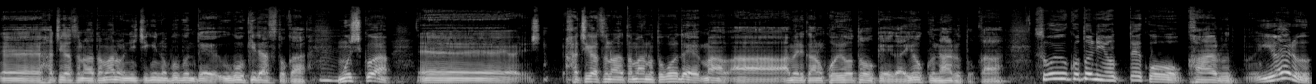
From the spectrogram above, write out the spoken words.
えー8月の頭の日銀の部分で動き出すとか、もしくは、えー8月の頭のところで、まあ、あーアメリカの雇用統計が良くなるとか、そういうことによって、こう、変わる。いわゆる、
